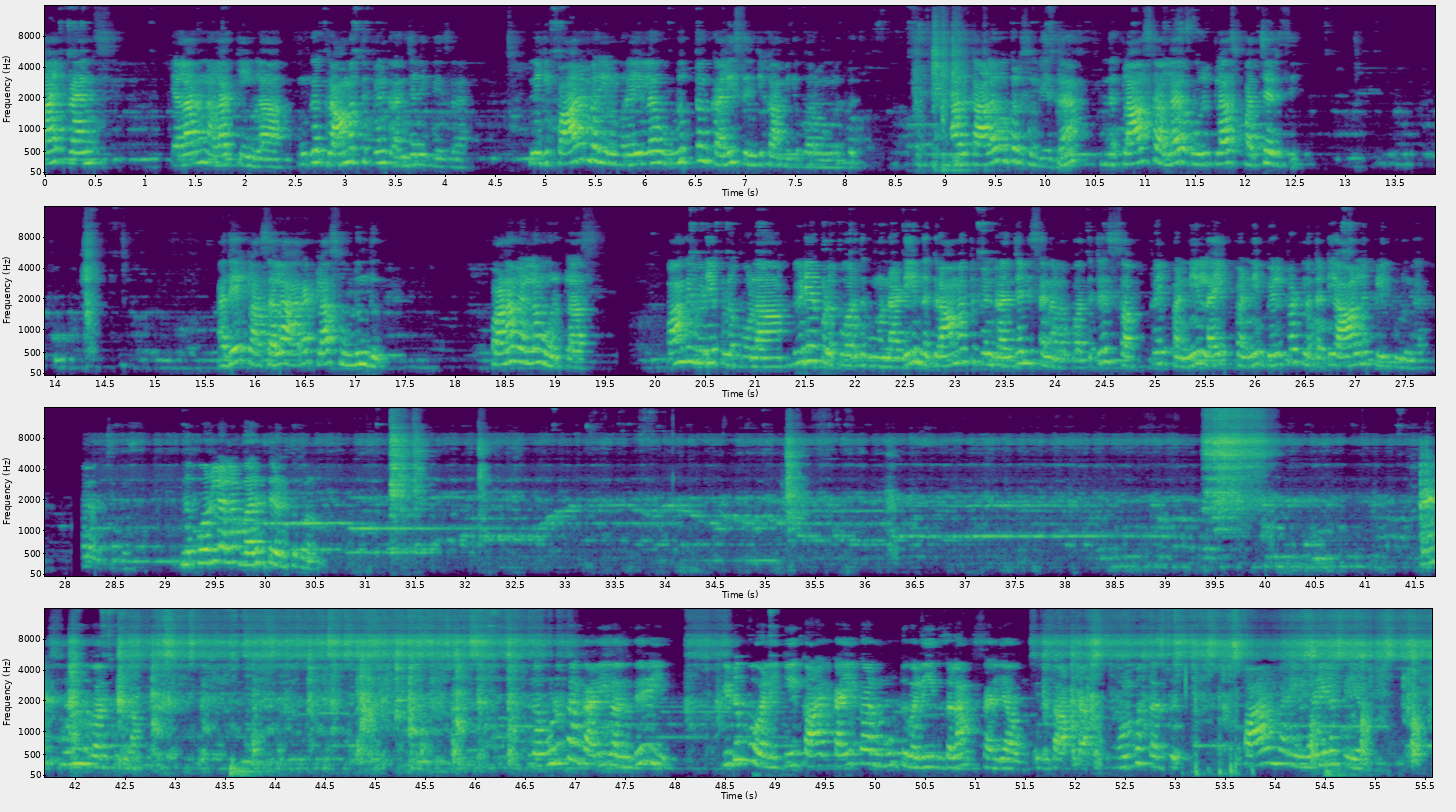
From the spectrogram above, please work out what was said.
Hi friends எல்லாரும் நல்லா இருக்கீங்களா? உங்க கிராமத்து பெண் ரஞ்சனி பேசுறேன். இன்னைக்கு பாரம்பரிய முறையில உளுத்தம் களி செஞ்சு காமிக்க போறோம் உங்களுக்கு. அதுக்கு அளவுகள் சொல்லிடுறேன். இந்த கிளாஸால ஒரு கிளாஸ் பச்சரிசி. அதே கிளாஸால அரை கிளாஸ் உளுந்து. பணம் எல்லாம் ஒரு கிளாஸ். வாங்க வீடியோக்குள்ள போலாம். வீடியோக்குள்ள போறதுக்கு முன்னாடி இந்த கிராமத்து பெண் ரஞ்சனி சேனலை பார்த்துட்டு சப்ஸ்கிரைப் பண்ணி லைக் பண்ணி பெல் பட்டனை தட்டி ஆள்னு கிளிக் கொடுங்க. இந்த பொருள் எல்லாம் வறுத்து எடுத்துக்கணும். உளுந்து வறுத்துக்கலாம். இந்த உளுத்தங்களி வந்து இடுப்பு வலிக்கு காய் கை கால் மூட்டு வலி இதுக்கெல்லாம் சரியாகும். இது சாப்பிட்டா. ரொம்ப சத்து. பாரம்பரிய முறையில செய்யணும்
